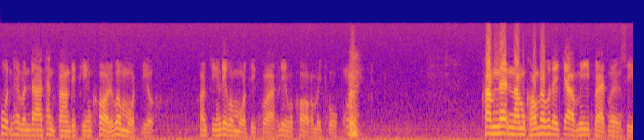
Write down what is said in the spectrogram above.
พูดให้บรรดาท่านฟังแต่เพียงข้อหรือว่าหมดเดียว ความจริงเรียกว่าหมดดีกว่า เรียกว่าข้อก็ไม่ถูกคำแนะนำของพระพุทธเจ้ามีแปดหมื่นสี่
